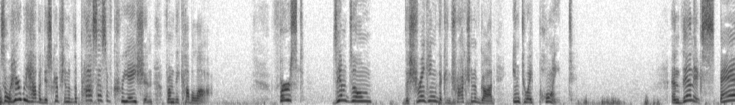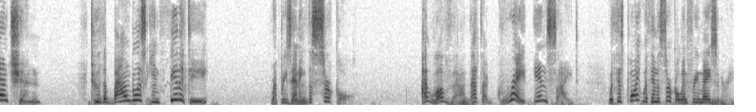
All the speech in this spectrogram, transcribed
So here we have a description of the process of creation from the Kabbalah. First, Tzimtzum, the shrinking, the contraction of God into a point. And then expansion to the boundless infinity representing the circle. I love that. That's a great insight. With this point within a circle in Freemasonry.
